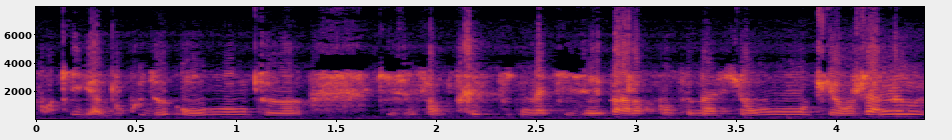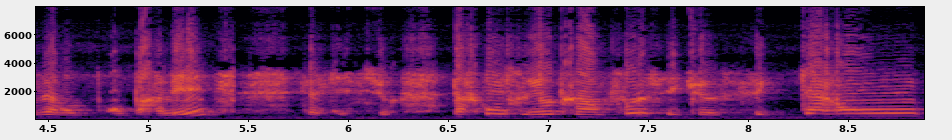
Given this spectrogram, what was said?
pour qui il y a beaucoup de honte, euh, qui se sentent très stigmatisées par leur consommation, qui n'ont jamais osé en, parler. Ça c'est sûr. Par contre, une autre info, c'est que c'est 40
